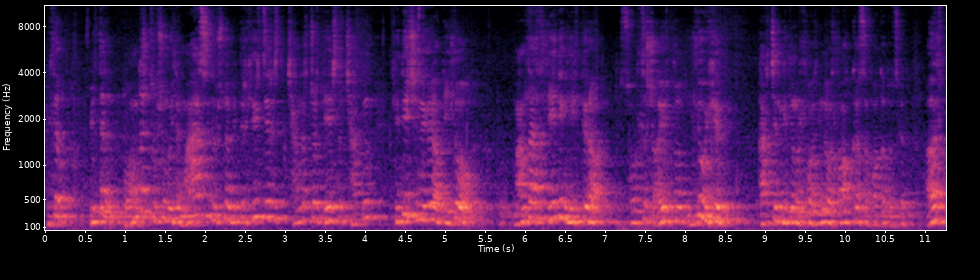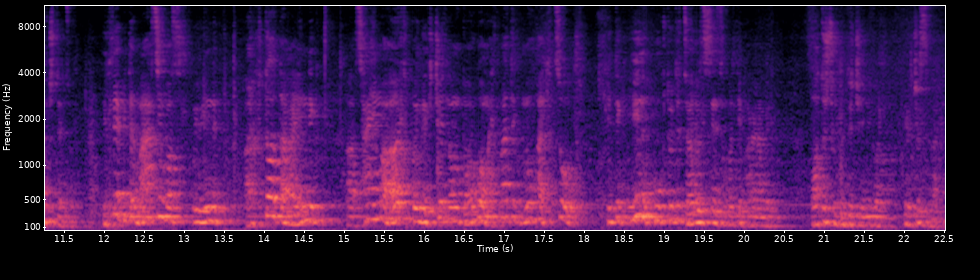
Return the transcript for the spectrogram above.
Тэгэхээр бид нар дундаж төвшин билээ массын төвшнөө бид нар хэр зэрэг чанарчуд дээшлэж чадна. Тэдний чинэгрээ одоо илүү мандат лидинг хийх дээр суралцаж оюутнууд илүү ихээр гарч ирнэ гэдэг нь болохоор энэ бол локосо бодоод үзэхэд ойлгомжтой зүйл. Тэгэхээр бид нар массын боловсрол буюу энэ нэг орхитоод байгаа энэ нэг сайн юм ойлгохгүй ингээ хичээл ном дургу математик нуухай хэцүү гэдэг энэ хүүхдүүдэд зориулсан сургуулийн програмыг бодож төлөвлөж энийг бол хэрэгжүүлсэн байна.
